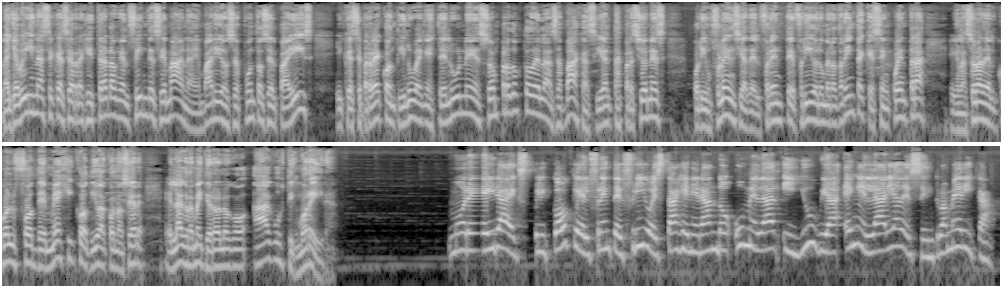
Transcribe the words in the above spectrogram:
Las lloviznas que se registraron el fin de semana en varios puntos del país y que se prevé continúen este lunes son producto de las bajas y altas presiones por influencia del Frente Frío número 30 que se encuentra en la zona del Golfo de México, dio a conocer el agrometeorólogo Agustín Moreira. Moreira explicó que el Frente Frío está generando humedad y lluvia en el área de Centroamérica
